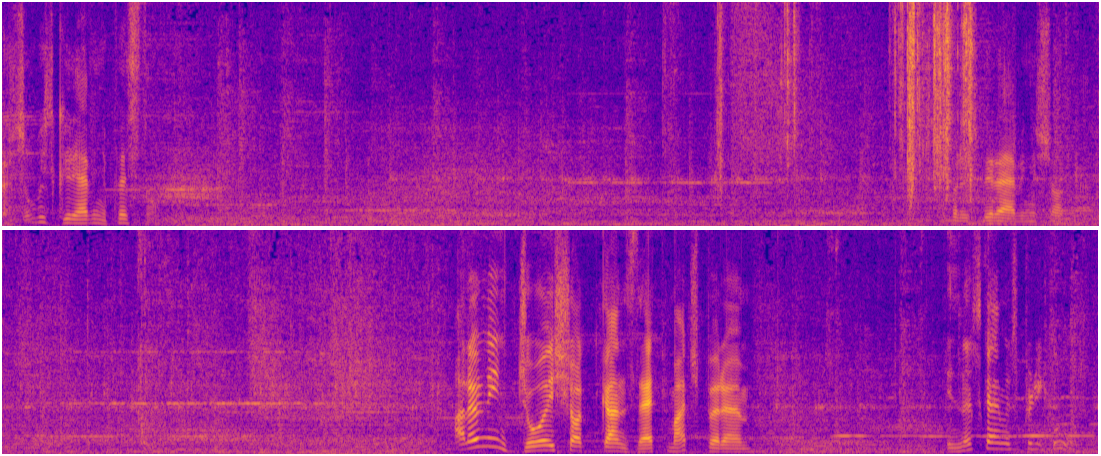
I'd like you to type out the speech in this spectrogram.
It's always good having a pistol. But it's better having a shotgun. I don't enjoy shotguns that much, but um, in this game it's pretty cool.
